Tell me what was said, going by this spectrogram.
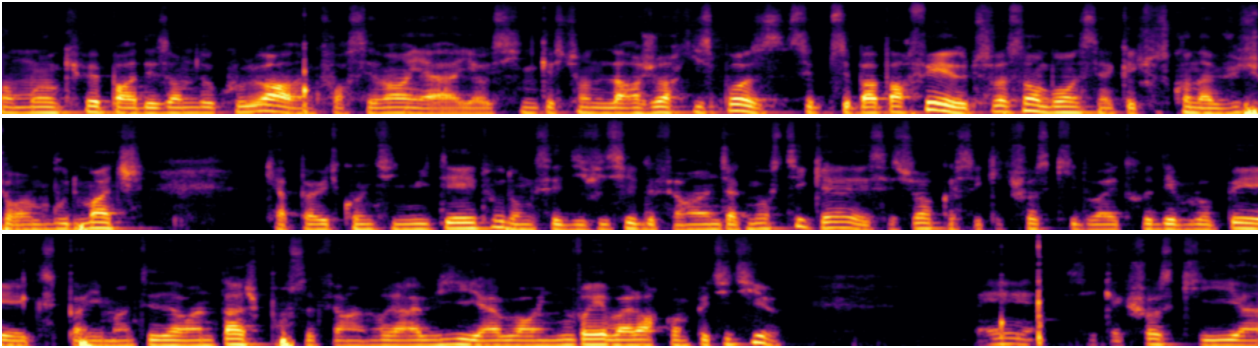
moins occupés par des hommes de couloir, donc forcément, il y a, il y a aussi une question de largeur qui se pose. C'est c'est pas parfait. De toute façon, bon, c'est quelque chose qu'on a vu sur un bout de match qui n'a pas eu de continuité et tout, donc c'est difficile de faire un diagnostic. hein, et c'est sûr que c'est quelque chose qui doit être développé et expérimenté davantage pour se faire un vrai avis et avoir une vraie valeur compétitive. Mais c'est quelque chose qui, euh,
